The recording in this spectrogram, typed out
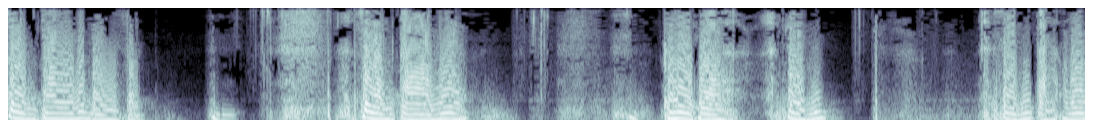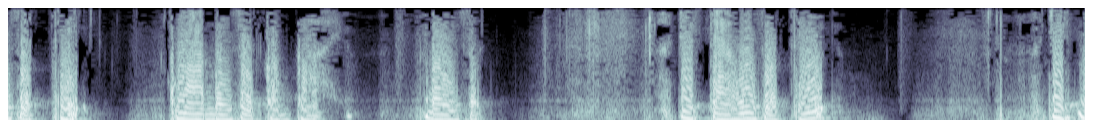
ส่วนใจก็บริสุทธิ์ส่วนกาเนี่ยก็เรียกว่าสิงสิงตะวิสุทธิความบริสุทธิ์ของกายบริสุทธิ์จิตจาวิสุทธิจิตบ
